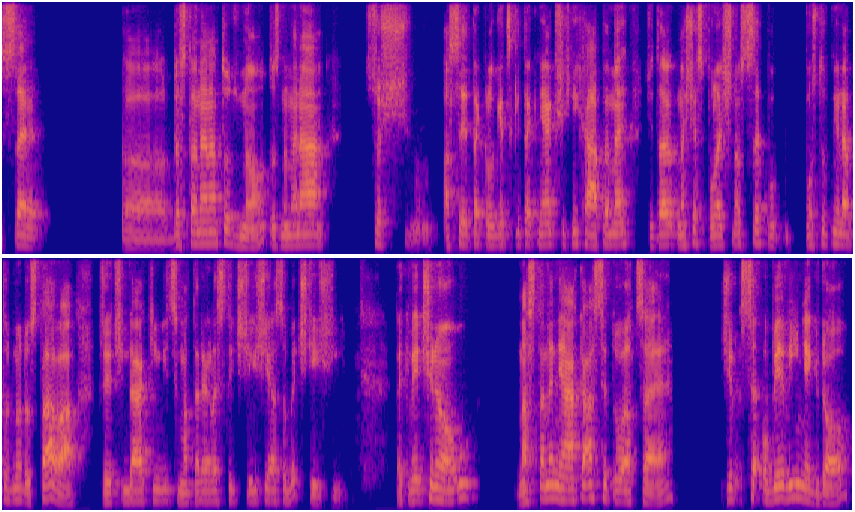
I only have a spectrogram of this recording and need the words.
se uh, dostane na to dno, to znamená, což asi tak logicky tak nějak všichni chápeme, že ta naše společnost se po, postupně na to dno dostává, protože čím dá tím víc materialističtější a sobečtější, tak většinou nastane nějaká situace, že se objeví někdo,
